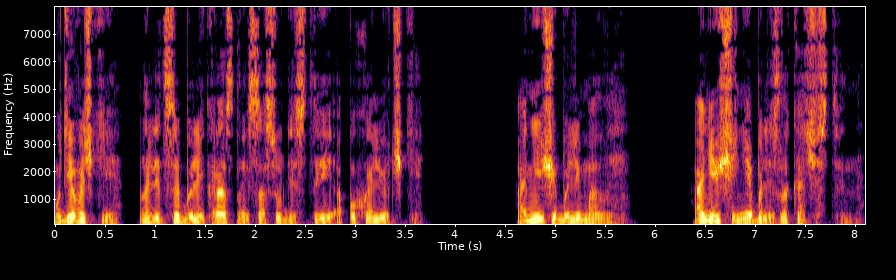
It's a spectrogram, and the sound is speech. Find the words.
У девочки на лице были красные сосудистые опухолечки. Они еще были малы. Они еще не были злокачественны.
